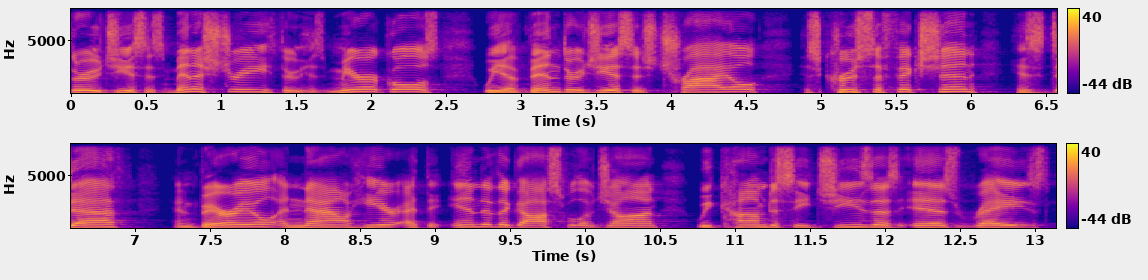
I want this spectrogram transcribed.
through Jesus' ministry, through his miracles. We have been through Jesus' trial, his crucifixion, his death, and burial. And now, here at the end of the Gospel of John, we come to see Jesus is raised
